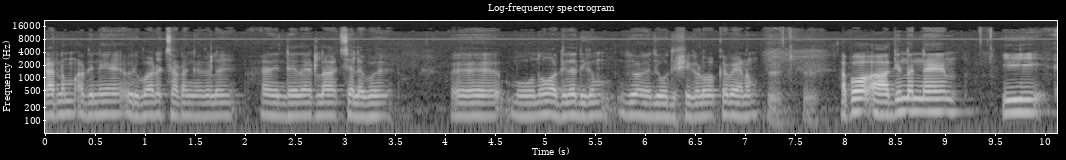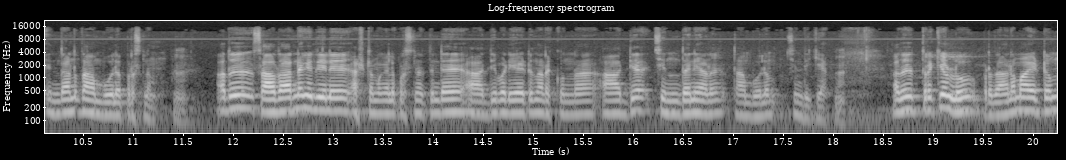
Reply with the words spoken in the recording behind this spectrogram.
കാരണം അതിന് ഒരുപാട് ചടങ്ങുകൾ അതിന്റേതായിട്ടുള്ള ചിലവ് മൂന്നോ അതിലധികം ജ്യോ- ജ്യോതിഷികളോ ഒക്കെ വേണം. അപ്പോൾ ആദ്യം തന്നെ ഈ എന്താണ് താമ്പൂല പ്രശ്നം? അത് സാധാരണഗതിയിൽ അഷ്ടമംഗല പ്രശ്നത്തിന്റെ ആദ്യപടിയായിട്ട് നടക്കുന്ന ആദ്യ ചിന്തനയാണ് താമ്പൂലം ചിന്തിക്കുക. അത് ഇത്രയ്ക്കേ ഉള്ളൂ പ്രധാനമായിട്ടും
